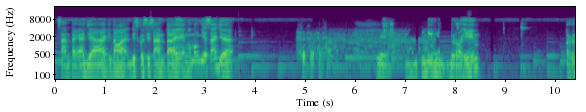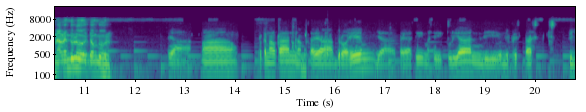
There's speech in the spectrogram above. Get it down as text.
santai aja, kita mah diskusi santai, ngomong biasa aja. Yeah. Nah, di sini ada Abdul Rohim. Perkenalan dulu dong, Dul. ya, uh, perkenalkan nama saya Abdurrahim. Ya, saya sih masih kuliah di Universitas 17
